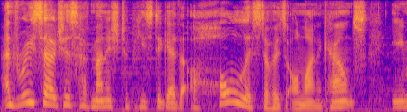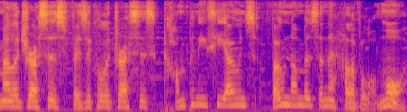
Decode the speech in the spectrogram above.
And researchers have managed to piece together a whole list of his online accounts, email addresses, physical addresses, companies he owns, phone numbers, and a hell of a lot more.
